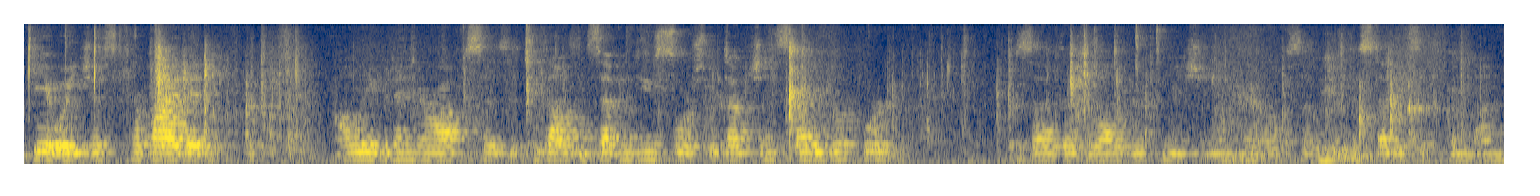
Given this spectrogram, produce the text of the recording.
Gateway just provided, I'll leave it in your offices, a 2017 source reduction study report. So there's a lot of information in here also, with the studies that have been done.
